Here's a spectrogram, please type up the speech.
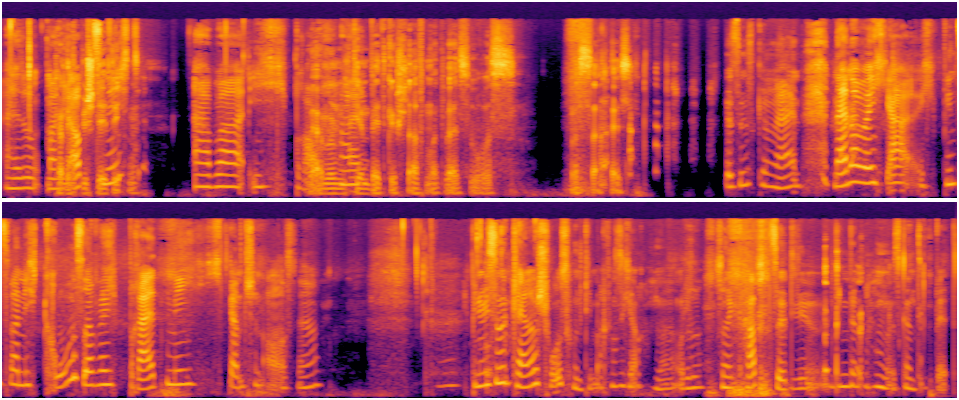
Also man glaubt es nicht, aber ich brauche. Wer einmal mit halt dir im Bett geschlafen hat, weiß, was, was Sache ist. Das ist gemein. Nein, aber ich, ja, ich bin zwar nicht groß, aber ich breite mich ganz schön aus, ja. Ich bin wie so ein kleiner Schoßhund, die machen sich auch immer. Oder so, so eine Katze, die liegt dann auch immer das ganze Bett.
